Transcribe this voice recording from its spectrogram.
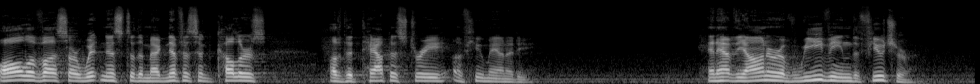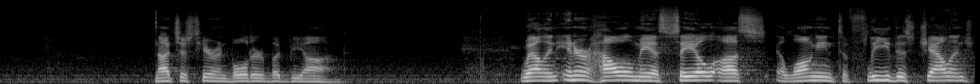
All of us are witness to the magnificent colors of the tapestry of humanity and have the honor of weaving the future, not just here in Boulder, but beyond. While an inner howl may assail us, a longing to flee this challenge,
